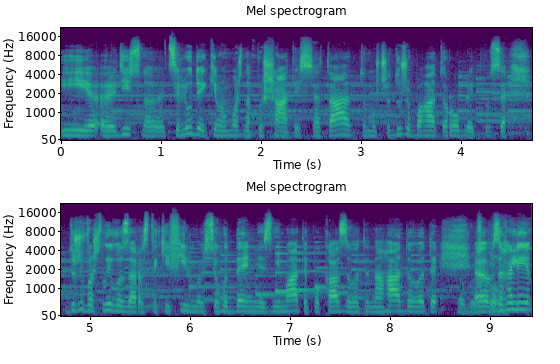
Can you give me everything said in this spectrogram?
І е, дійсно це люди, якими можна пишатися, та тому що дуже багато роблять про все. Дуже важливо зараз такі фільми сьогодення знімати, показувати, нагадувати. Е, Взагалі,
